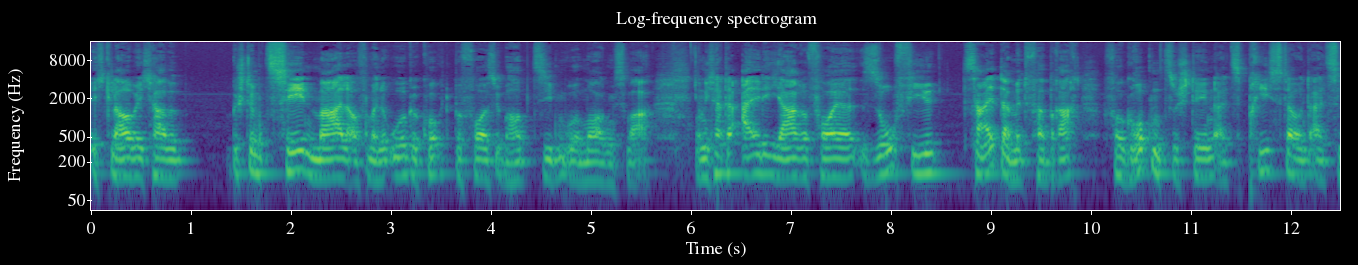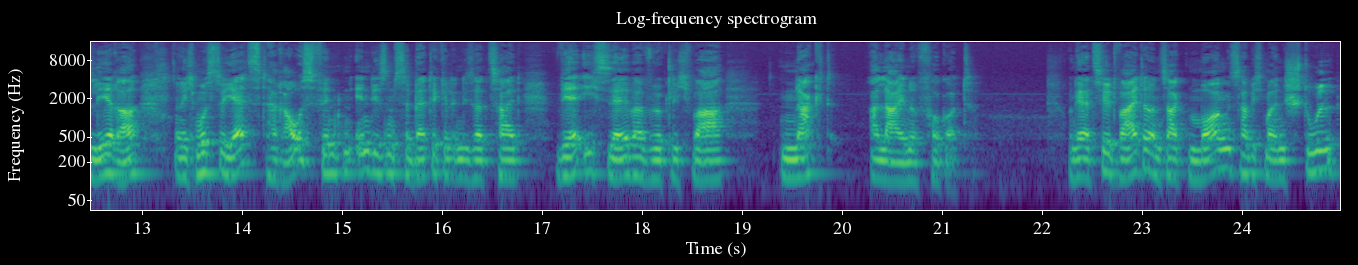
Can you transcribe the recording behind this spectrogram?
Ich glaube, ich habe bestimmt zehnmal auf meine Uhr geguckt, bevor es überhaupt sieben Uhr morgens war. Und ich hatte all die Jahre vorher so viel Zeit damit verbracht, vor Gruppen zu stehen als Priester und als Lehrer. Und ich musste jetzt herausfinden in diesem Sabbatical, in dieser Zeit, wer ich selber wirklich war, nackt alleine vor Gott. Und er erzählt weiter und sagt, morgens habe ich meinen Stuhl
